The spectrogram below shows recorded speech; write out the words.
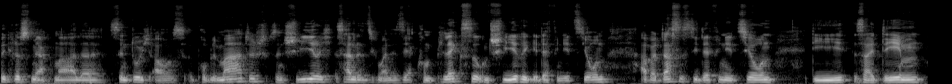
Begriffsmerkmale sind durchaus problematisch, sind schwierig. Es handelt sich um eine sehr komplexe und schwierige Definition, aber das ist die Definition, die seitdem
